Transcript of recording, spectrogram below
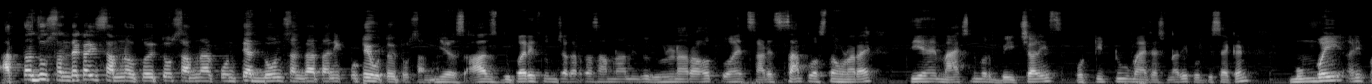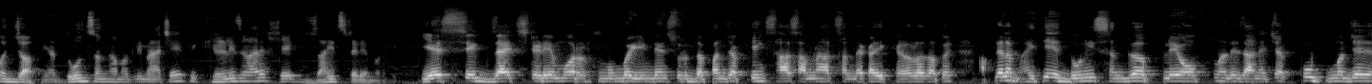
आता जो संध्याकाळी सामना होतोय तो सामना कोणत्या दोन संघात आणि कुठे होतोय तो सामना? येस आज दुपारी तुमच्याकरता सामना आम्ही जो घेणार आहोत तो आहे साडेसात वाजता होणार आहे. ती आहे मॅच नंबर बेचाळीस फोर्टी टू मॅच असणारी फोर्टी सेकंड मुंबई आणि पंजाब या दोन संघामधली मॅच आहे. ती खेळली जाणार आहे शेख जाहीद स्टेडियमवरती. येस शेख जायद स्टेडियमवर मुंबई इंडियन्स विरुद्ध पंजाब किंग्स हा सामना आज संध्याकाळी खेळवला जातोय. आपल्याला माहिती आहे दोन्ही संघ प्ले ऑफमध्ये जाण्याच्या खूप म्हणजे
